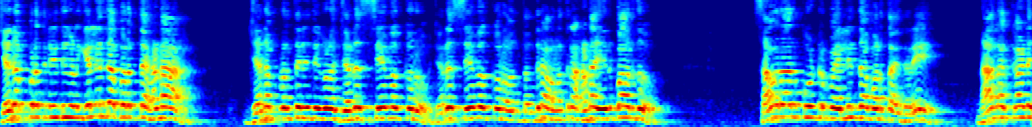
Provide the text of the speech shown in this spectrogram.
ಜನಪ್ರತಿನಿಧಿಗಳಿಗೆ ಎಲ್ಲಿಂದ ಬರುತ್ತೆ ಹಣ? ಜನಪ್ರತಿನಿಧಿಗಳು, ಜನಸೇವಕರು ಜನಸೇವಕರು ಅಂತಂದ್ರೆ ಅವನ ಹತ್ರ ಹಣ ಇರಬಾರ್ದು. ಸಾವಿರಾರು ಕೋಟಿ ರೂಪಾಯಿ ಎಲ್ಲಿಂದ ಬರ್ತಾ ಇದ್ದಾರೆ? ನಾಲ್ಕಾಣೆ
